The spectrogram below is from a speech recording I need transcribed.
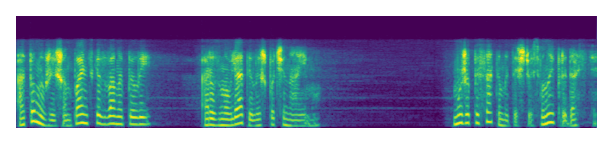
А то ми вже й шампанське з вами пили, а розмовляти лиш починаємо. Може, писатимете щось, воно й придасться.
